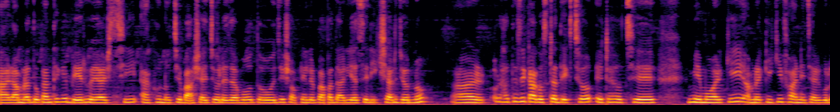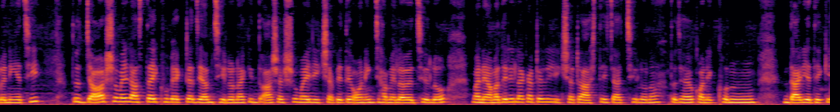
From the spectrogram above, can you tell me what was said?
আর আমরা দোকান থেকে বের হয়ে আসছি। এখন হচ্ছে বাসায় চলে যাব। তো ওই যে স্বপ্নিলের পাপা দাঁড়িয়ে আছে রিক্সার জন্য। আর ওর হাতে যে কাগজটা দেখছ, এটা হচ্ছে মেমো আর কি। আমরা কী কী ফার্নিচারগুলো নিয়েছি। তো যাওয়ার সময় রাস্তায় খুব একটা জ্যাম ছিল না, কিন্তু আসার সময় রিক্সা পেতে অনেক ঝামেলা হয়েছিল। মানে আমাদের এলাকাটার রিক্সাটা আসতেই চাচ্ছিল না। তো যাই হোক, অনেকক্ষণ দাঁড়িয়ে থেকে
